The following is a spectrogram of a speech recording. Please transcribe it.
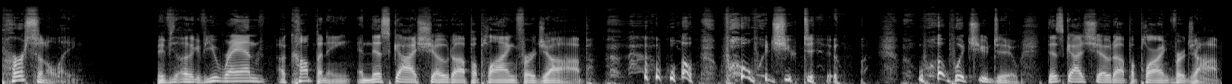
personally. If like if you ran a company and this guy showed up applying for a job, what, what would you do? What would you do? This guy showed up applying for a job.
